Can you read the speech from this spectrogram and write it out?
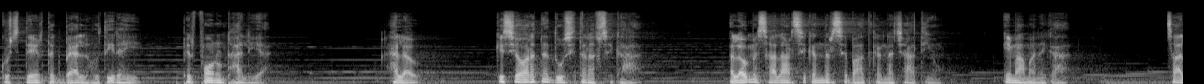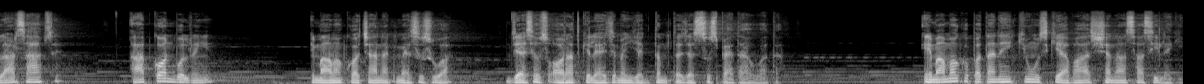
کچھ دیر تک بیل ہوتی رہی، پھر فون اٹھا لیا۔ ہیلو، کسی عورت نے دوسری طرف سے کہا ہلو میں سالار سکندر سے بات کرنا چاہتی ہوں۔ امامہ نے کہا، سالار صاحب سے، آپ کون بول رہی ہیں؟ امامہ کو اچانک محسوس ہوا جیسے اس عورت کے لہجے میں یکدم تجسس پیدا ہوا تھا۔ امامہ کو پتہ نہیں کیوں اس کی آواز شناسا سی لگی۔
